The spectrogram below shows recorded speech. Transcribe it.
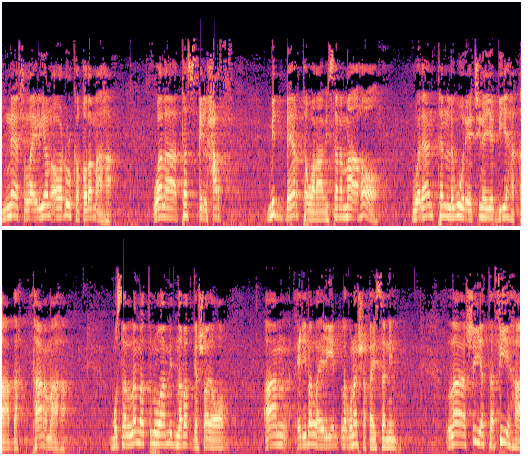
neef laylyan oo dhulka qoda ma aha. Walaa tasqi lxarf mid beerta waraabisana ma ahoo wadaantan lagu wareejinayo biyaha qaada taana ma aha. Musallamatun waa mid nabad gashay oo aan cidiba laylyin laguna shaqaysanin. Laa shiyata fiiha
